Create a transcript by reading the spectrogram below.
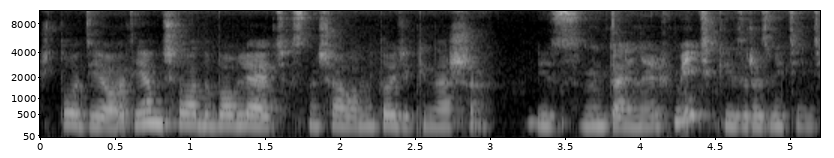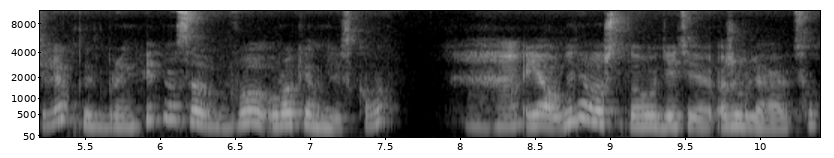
Что делать? Я начала добавлять сначала методики наши из ментальной арифметики, из развития интеллекта, из брейн-фитнеса в уроки английского. Мгм. Я увидела, что дети оживляются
